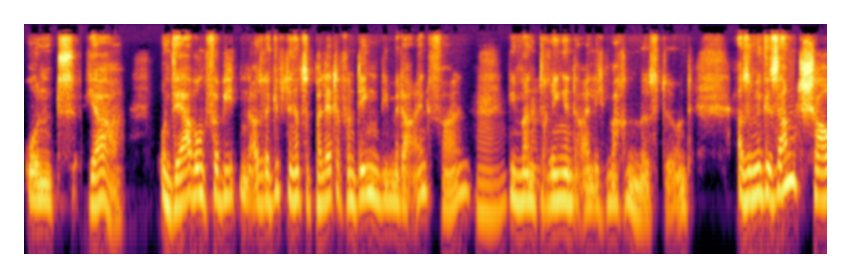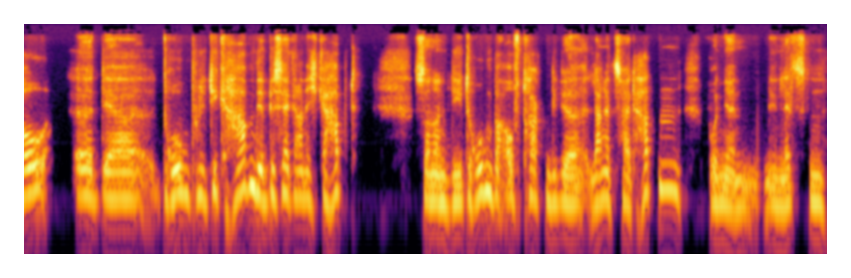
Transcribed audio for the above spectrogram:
und ja, und Werbung verbieten. Also da gibt es eine ganze Palette von Dingen, die mir da einfallen, mhm. die man dringend eigentlich machen müsste. Und also eine Gesamtschau äh, der Drogenpolitik haben wir bisher gar nicht gehabt sondern die Drogenbeauftragten, die wir lange Zeit hatten, wurden ja in den letzten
